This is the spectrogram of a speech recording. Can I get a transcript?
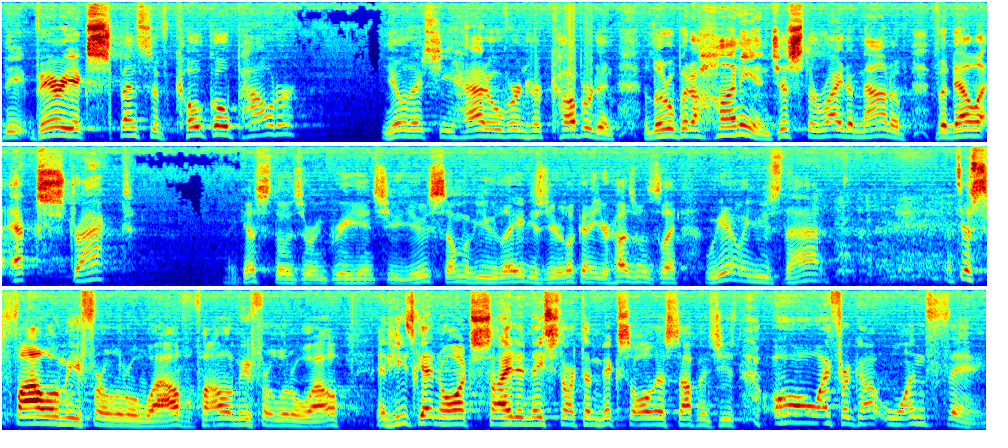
the very expensive cocoa powder you know, that she had over in her cupboard, and a little bit of honey and just the right amount of vanilla extract. I guess those are ingredients you use. Some of you ladies, you're looking at your husbands like, we don't use that. just follow me for a little while, follow me for a little while. And he's getting all excited, and they start to mix all this up, and she's, oh, I forgot one thing.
